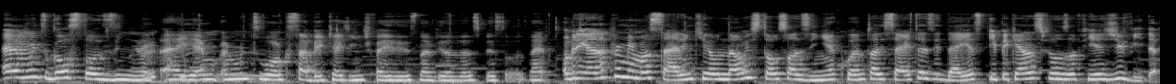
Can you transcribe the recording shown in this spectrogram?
É muito gostosinho. É, é, é muito louco saber que a gente faz isso na vida das pessoas, né? Obrigada por me mostrarem que eu não estou sozinha quanto a certas ideias e pequenas filosofias de vida.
